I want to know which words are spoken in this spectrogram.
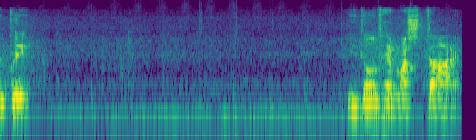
Quickly! We don't have much time.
